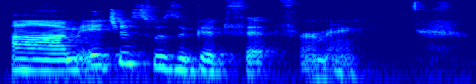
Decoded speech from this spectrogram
um, it just was a good fit for me.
